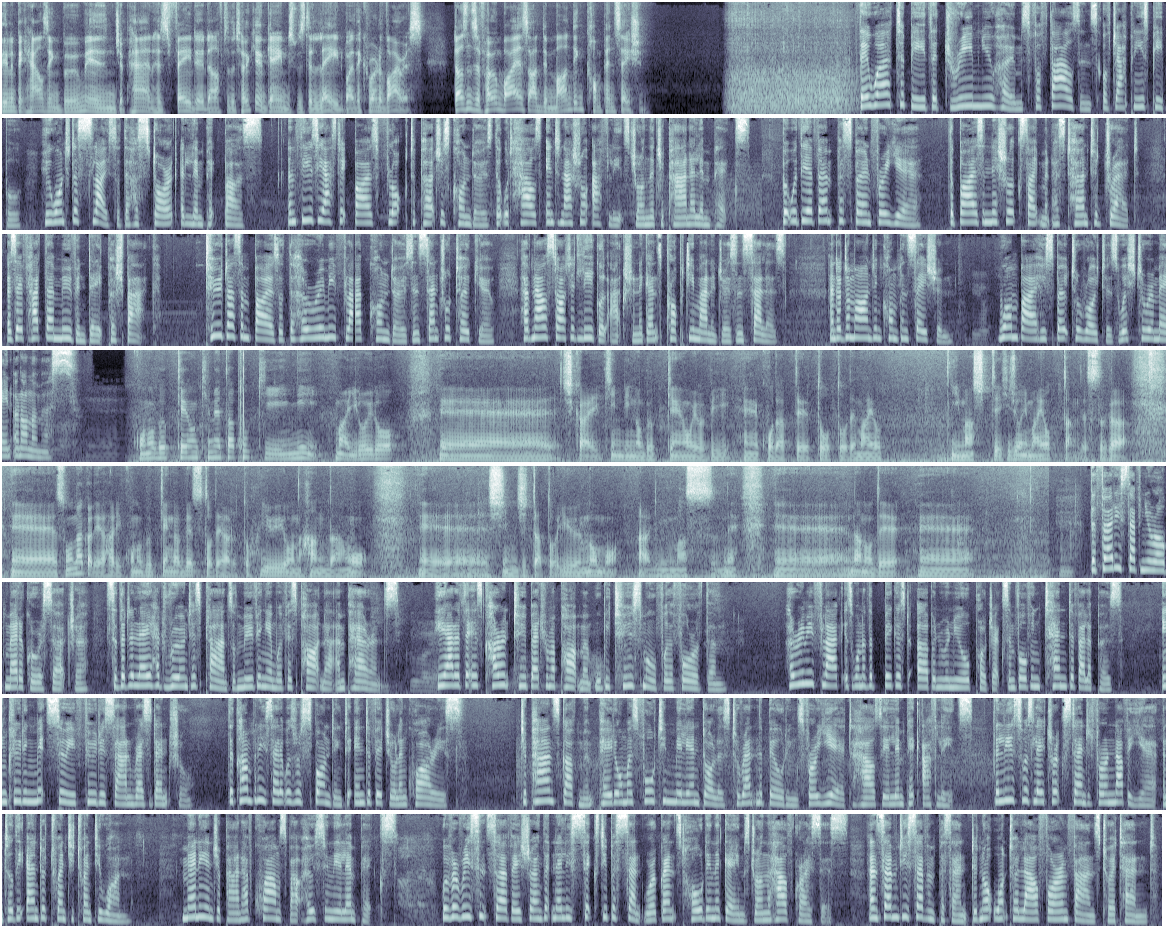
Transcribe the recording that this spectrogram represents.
The Olympic housing boom in Japan has faded after the Tokyo Games was delayed by the coronavirus. Dozens of home buyers are demanding compensation. They were to be the dream new homes for thousands of Japanese people who wanted a slice of the historic Olympic buzz. Enthusiastic buyers flocked to purchase condos that would house international athletes during the Japan Olympics. But with the event postponed for a year, the buyers' initial excitement has turned to dread as they've had their move in date pushed back. Two dozen buyers of the Harumi flag condos in central Tokyo have now started legal action against property managers and sellers and are demanding compensation. One buyer who spoke to Reuters wished to remain anonymous. この物件を決めた時にいろいろ近い近隣の物件および戸建て等々で迷 いまして非常に迷ったんですが、えー、その中でやはりこの物件がベストであるというような判断を、えー、信じたというのもありますね。えー、なので、えー The 37 year old medical researcher said the delay had ruined his plans of moving in with his partner and parents. He added that his current two bedroom apartment will be too small for the four of them. Harumi Flag is one of the biggest urban renewal projects involving 10 developers, including Mitsui Fudosan Residential. The company said it was responding to individual inquiries. Japan's government paid almost $40 million to rent the buildings for a year to house the Olympic athletes. The lease was later extended for another year until the end of 2021. Many in Japan have qualms about hosting the Olympics with a recent survey showing that nearly 60% were against holding the Games during the health crisis, and 77% did not want to allow foreign fans to attend.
